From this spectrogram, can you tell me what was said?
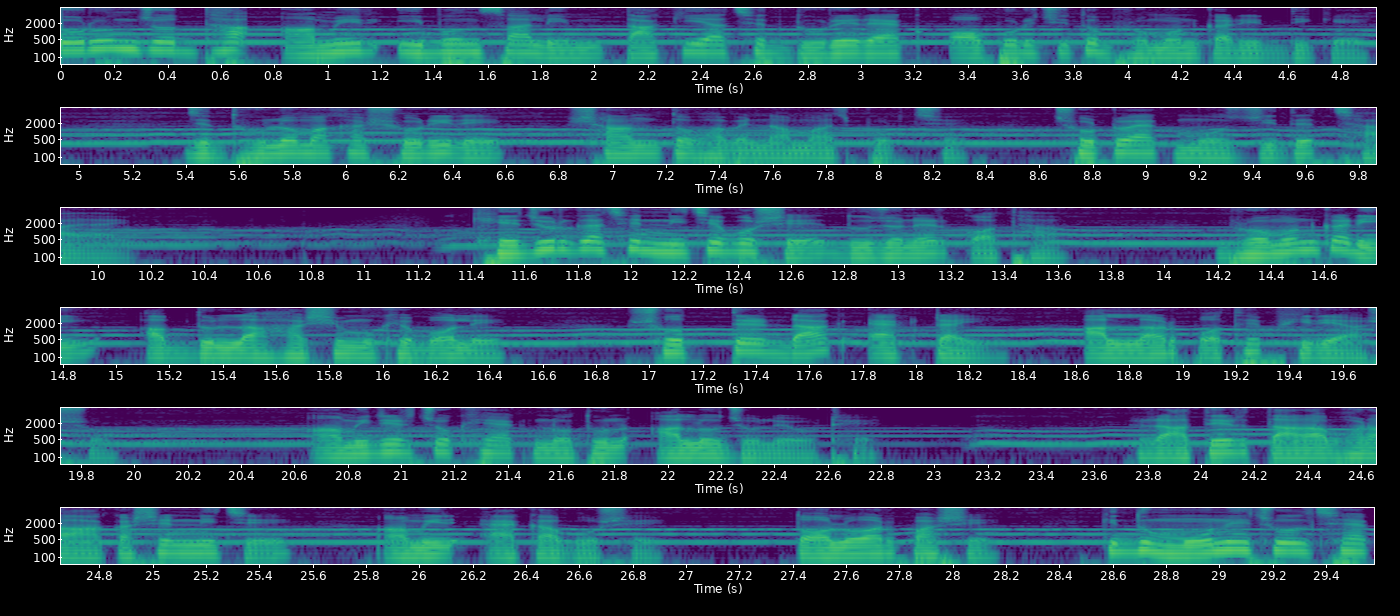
তরুণ যোদ্ধা আমির ইবন সালিম তাকিয়ে আছে দূরের এক অপরিচিত ভ্রমণকারীর দিকে, যে ধুলোমাখা শরীরে শান্তভাবে নামাজ পড়ছে, ছোট এক মসজিদের ছায়ায়। খেজুর গাছের নিচে বসে দুজনের কথা। ভ্রমণকারী আবদুল্লাহ হাসি মুখে বলে, সত্যের ডাক একটাই, আল্লাহর পথে ফিরে আসো। আমিরের চোখে এক নতুন আলো জ্বলে ওঠে। রাতের তারাভরা আকাশের নিচে আমির একা বসে, তলোয়ার পাশে কিন্তু মনে চলছে এক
